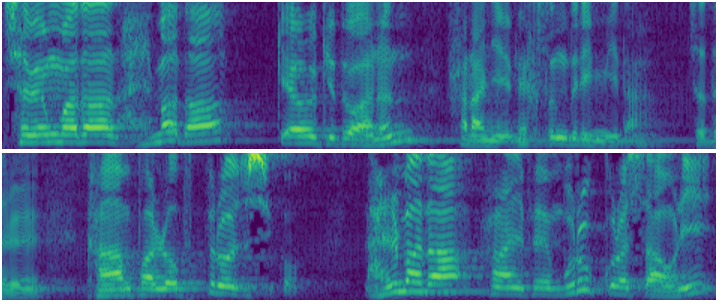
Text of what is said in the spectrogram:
새벽마다 날마다 깨어 기도하는 하나님의 백성들입니다. 저들을 강한 팔로 붙들어 주시고 날마다 하나님 앞에 무릎 꿇어 싸우니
